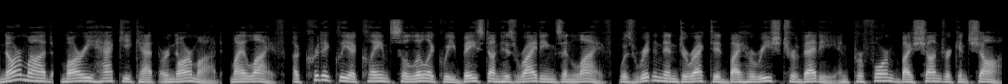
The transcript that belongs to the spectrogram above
Narmad, Mari Hakikat or Narmad, My Life, a critically acclaimed soliloquy based on his writings and life, was written and directed by Harish Trivedi and performed by Chandrakant Shah.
